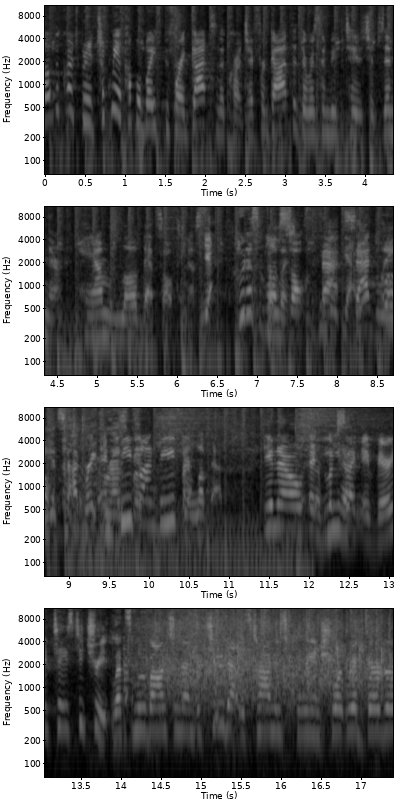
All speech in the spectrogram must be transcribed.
love the crunch, but it took me a couple bites before I got to the crunch. I forgot that there was going to be potato chips in there. Ham, love that saltiness. Yeah. Who doesn't love Delicious. salt and fat? Yeah. Sadly, Oh. it's not great for And us. beef but- on beef, I love that. You know, it Or looks like a very tasty treat. Let's move on to number two. That was Tommy's Korean short rib burger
